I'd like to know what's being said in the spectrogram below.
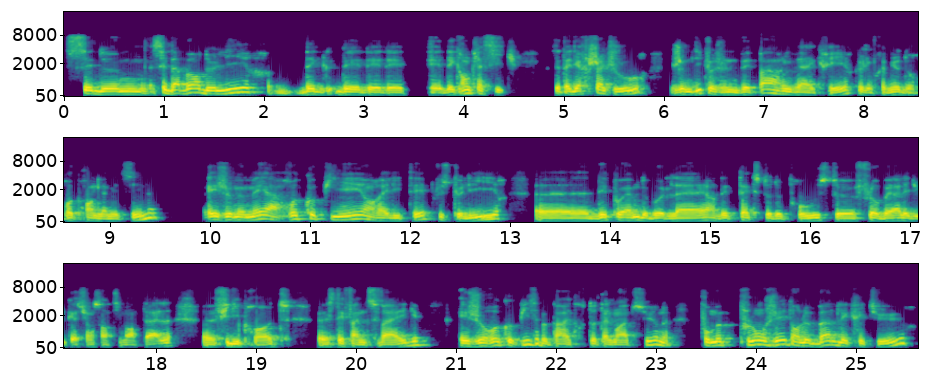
c'est de, d'abord de lire des grands classiques. C'est-à-dire chaque jour, je me dis que je ne vais pas arriver à écrire, que je ferais mieux de reprendre la médecine, et je me mets à recopier en réalité, plus que lire, euh, des poèmes de Baudelaire, des textes de Proust, euh, Flaubert, l'éducation sentimentale, euh, Philippe Roth, Stéphane Zweig, et je recopie, ça peut paraître totalement absurde, pour me plonger dans le bain de l'écriture,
